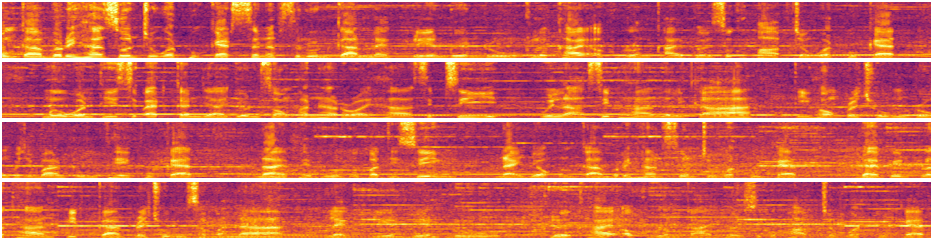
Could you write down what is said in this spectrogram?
องค์การบริหารส่วนจังหวัดภูเก็ตสนับสนุนการแลกเปลี่ยนเรียนรู้เครือข่ายออกกำลังกายเพื่อสุขภาพจังหวัดภูเก็ตเมื่อวันที่ 11 กันยายน 2554 เวลา 15 นาฬิกาที่ห้องประชุมโรงพยาบาลกรุงเทพภูเก็ตนายไพบูลอุปติสิ่งห์นายกองค์การบริหารส่วนจังหวัดภูเก็ตได้เป็นประธานปิดการประชุมสัมมนาแลกเปลี่ยนเรียนรู้เครือข่ายออกกำลังกายเพื่อสุขภาพจังหวัดภูเก็ต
